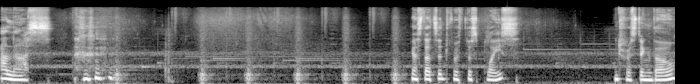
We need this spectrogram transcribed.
Alas. Guess that's it with this place. Interesting though.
